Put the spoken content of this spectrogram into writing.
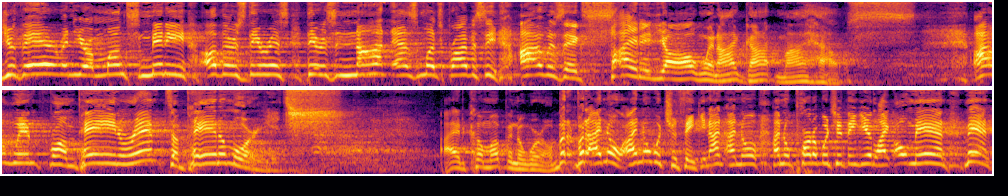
You're there and you're amongst many others. There is, there is not as much privacy. I was excited, y'all, when I got my house. I went from paying rent to paying a mortgage. I had come up in the world. But, but I know, I know what you're thinking. I, I, know, I know part of what you're thinking. You're like, oh man, man,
